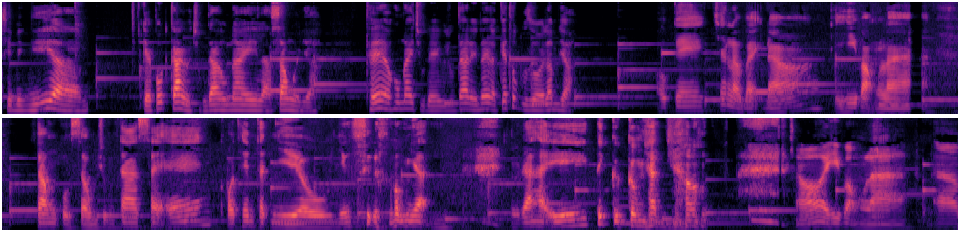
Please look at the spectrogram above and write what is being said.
Thì mình nghĩ là cái podcast của chúng ta hôm nay là xong rồi nhỉ? Thế là hôm nay chủ đề của chúng ta đến đây là kết thúc được rồi lâm nhỉ? Ok chắc là vậy đó. Thì hy vọng là trong cuộc sống chúng ta sẽ có thêm thật nhiều những sự công nhận. Chúng ta hãy tích cực công nhận nhau. Đó và hy vọng là à,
